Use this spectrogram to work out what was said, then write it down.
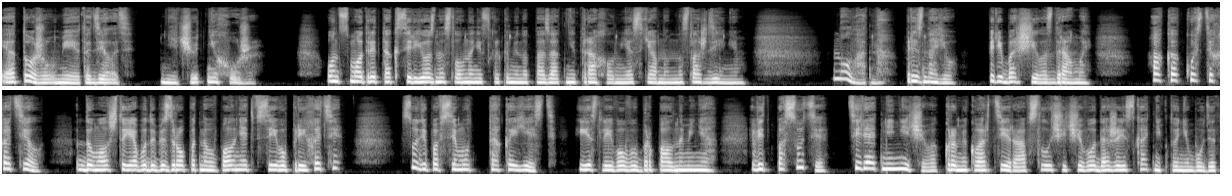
Я тоже умею это делать. Ничуть не хуже». Он смотрит так серьезно, словно несколько минут назад не трахал меня с явным наслаждением. «Ну ладно, признаю, переборщила с драмой. А как Костя хотел? Думал, что я буду безропотно выполнять все его прихоти?» Судя по всему, так и есть, если его выбор пал на меня. Ведь, по сути, терять мне нечего, кроме квартиры, а в случае чего даже искать никто не будет.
